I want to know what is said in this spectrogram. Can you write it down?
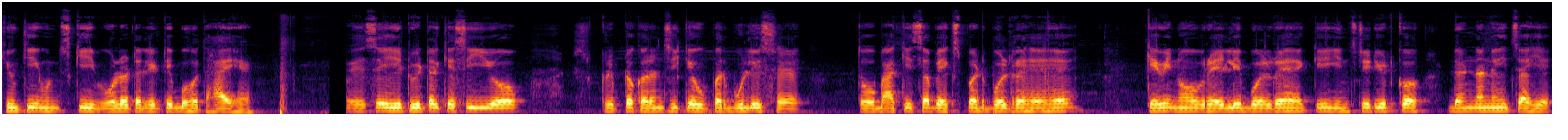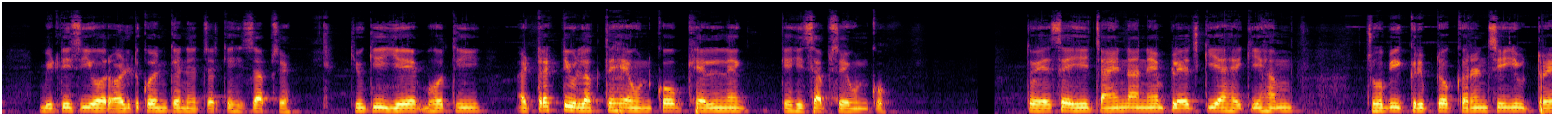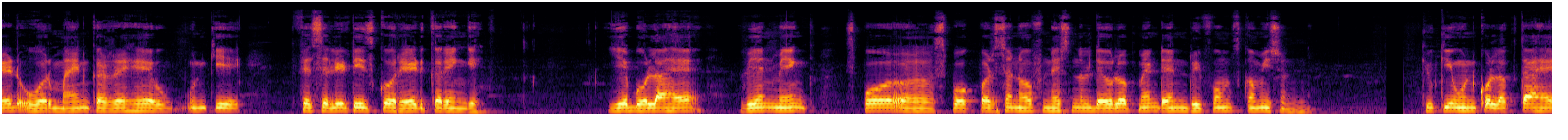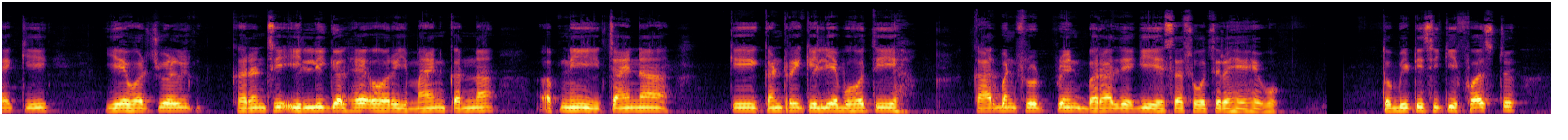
क्योंकि उसकी वोलेटिलिटी बहुत हाई है। तो ऐसे ही ट्विटर के सीईओ क्रिप्टो करेंसी के ऊपर बुलिस है। तो बाकी सब एक्सपर्ट बोल रहे हैं केविन ओवरेली बोल रहे हैं कि इंस्टीट्यूट को डरना नहीं चाहिए बीटीसी और अल्ट कोइन के नेचर के हिसाब से, क्योंकि ये बहुत ही अट्रैक्टिव लगते हैं उनको खेलने के हिसाब से उनको। तो ऐसे ही चाइना ने प्लेज किया है कि हम जो भी क्रिप्टो करेंसी ट्रेड और माइन कर रहे हैं, उनकी फैसिलिटीज़ को रेड करेंगे। ये बोला है Wen Meng spokesperson of national development and reforms commission क्योंकि उनको लगता है कि ये वर्चुअल करेंसी इलीगल है और ये माइन करना अपनी चाइना की कंट्री के लिए बहुत ही कार्बन फुटप्रिंट भरा देगी ऐसा सोच रहे हैं वो। तो बीटीसी की first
